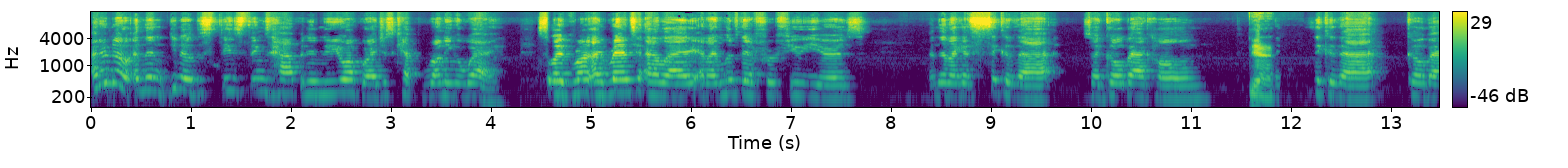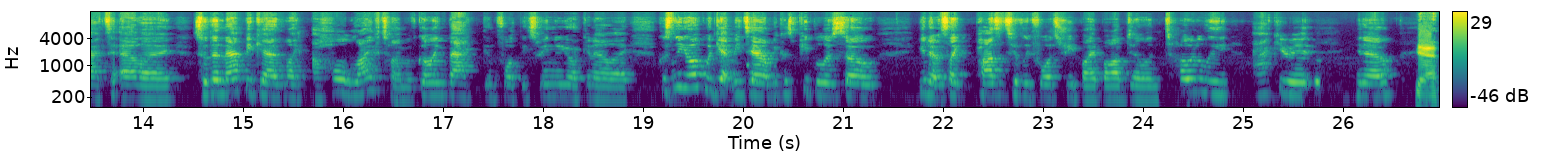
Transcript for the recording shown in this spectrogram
i don't know and then you know this, these things happen in new york where i just kept running away. So i run i ran to la and i lived there for a few years and then i got sick of that so i go back home. Yeah. sick of that, go back to LA. So then that began like a whole lifetime of going back and forth between New York and LA. Because New York would get me down because people are so, you know, it's like Positively Fourth Street by Bob Dylan, totally accurate, you know. Yeah.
